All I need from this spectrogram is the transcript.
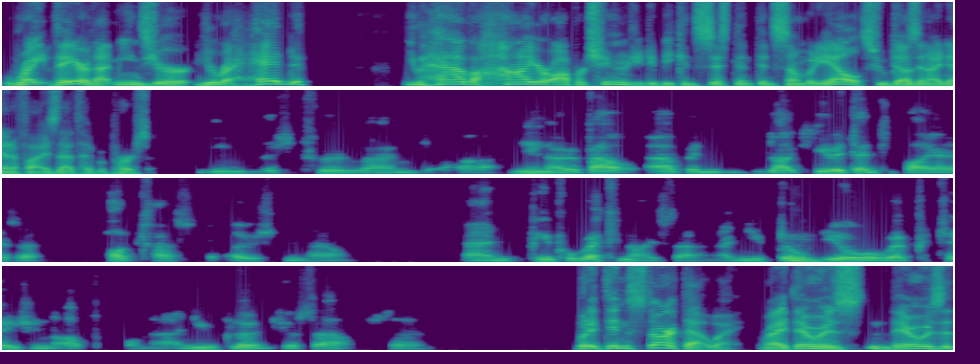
Right there, that means you're you're ahead. You have a higher opportunity to be consistent than somebody else who doesn't identify as that type of person. Mm, it's true, and uh, you know about having like you identify as a podcast host now, and people recognize that, and you've built mm. your reputation up on that, and you've learned yourself. So, but it didn't start that way, right? There was there was a,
